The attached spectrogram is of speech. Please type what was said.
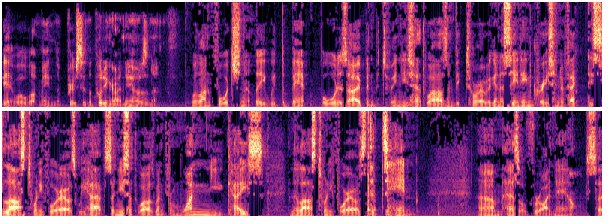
yeah, well, I mean the proof's in the pudding right now, isn't it? Well, unfortunately, with the borders open between New South Wales and Victoria, we're going to see an increase. And in fact, this last 24 hours we have. So New South Wales went from one new case in the last 24 hours to 10 um, as of right now. So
